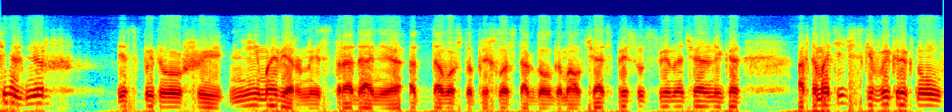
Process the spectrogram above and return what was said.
Фельднер, испытывавший неимоверные страдания от того, что пришлось так долго молчать в присутствии начальника, автоматически выкрикнул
